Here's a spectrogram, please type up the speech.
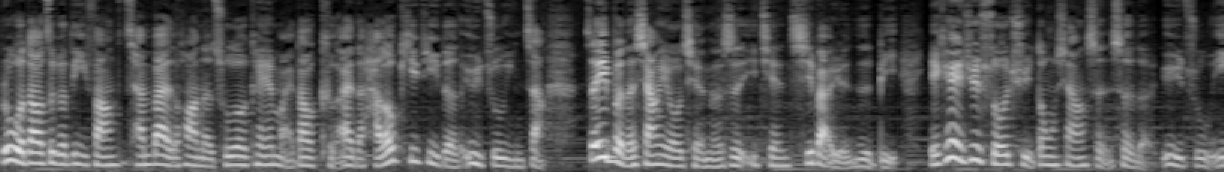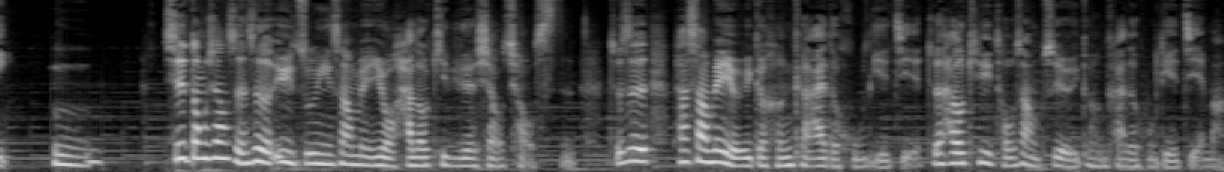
如果到这个地方参拜的话呢，除了可以买到可爱的 Hello Kitty 的玉珠印章，这一本的香油钱呢是一千七百元日币，也可以去索取东乡神社的玉珠印。嗯。其实东乡神社的玉珠印上面也有 Hello Kitty 的小巧思，就是它上面有一个很可爱的蝴蝶结，就是 Hello Kitty 头上不是有一个很可爱的蝴蝶结嘛？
